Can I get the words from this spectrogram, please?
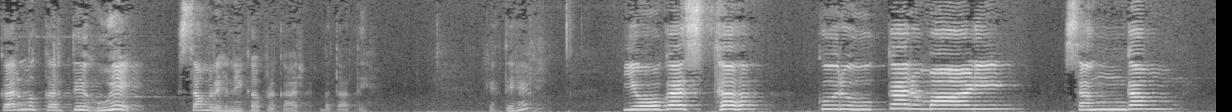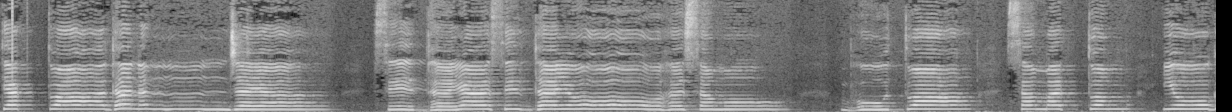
कर्म करते हुए सम रहने का प्रकार बताते हैं। कहते हैं, योगस्थ कुरु कर्माणि संगम त्यक्त्वा धनंजय सिद्धया सिद्धयो समो भूत्वा समत्वम योग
